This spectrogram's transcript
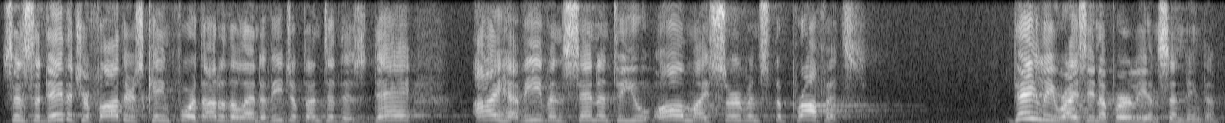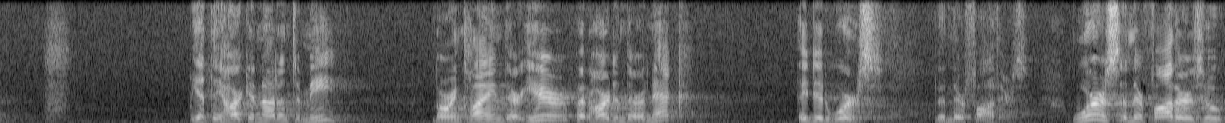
Since the day that your fathers came forth out of the land of Egypt unto this day, I have even sent unto you all my servants the prophets, daily rising up early and sending them. Yet they hearken not unto me nor inclined their ear, but hardened their neck. They did worse than their fathers. Worse than their fathers who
